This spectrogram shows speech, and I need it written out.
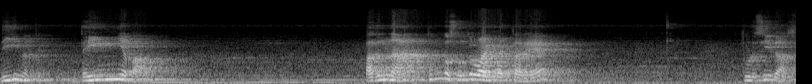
ದೀನತೆ, ದೈನ್ಯ ಭಾವ. ಅದನ್ನ ತುಂಬ ಸುಂದರವಾಗಿ ಹೇಳ್ತಾರೆ ತುಳಸಿದಾಸ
